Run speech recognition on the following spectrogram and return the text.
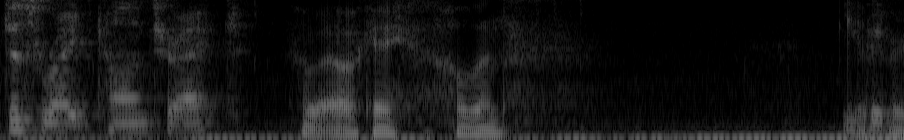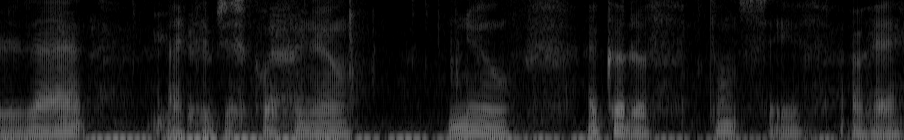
Just write contract. Well, okay, hold on. You Get could- rid of that. I could could just click back. new. New. I could have. Don't save. Okay.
